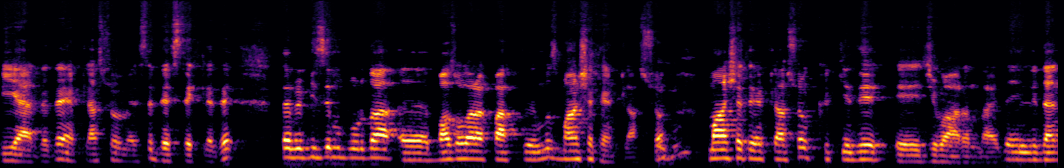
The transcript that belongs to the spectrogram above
bir yerde de enflasyon verisi destekledi. Tabii bizim burada baz olarak baktığımız manşet enflasyon. Hı hı. Manşet enflasyon 47 e, civarındaydı. 50'den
